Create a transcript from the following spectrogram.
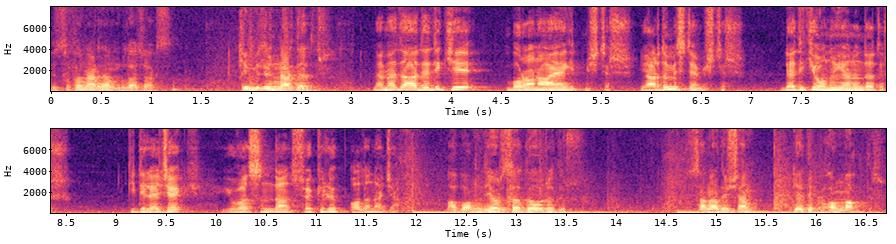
Yusuf'u nereden bulacaksın? Kim bilir nerededir? Mehmet Ağa dedi ki Boran Ağa'ya gitmiştir. Yardım istemiştir. Dedi ki onun yanındadır. Gidilecek, yuvasından sökülüp alınacak. Babam diyorsa doğrudur. Sana düşen gidip almaktır.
